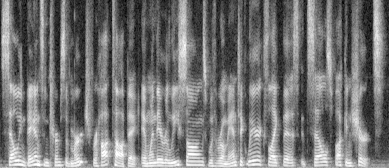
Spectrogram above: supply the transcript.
selling bands in terms of merch for Hot Topic. And when they release songs with romantic lyrics like this, it sells fucking shirts.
